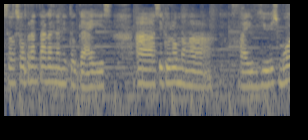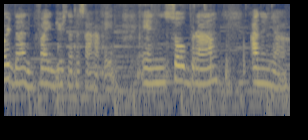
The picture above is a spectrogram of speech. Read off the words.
So sobrang tagal na nito, guys. Uh, siguro mga 5 years, more than 5 years na to sa akin. And sobrang, ano niya,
